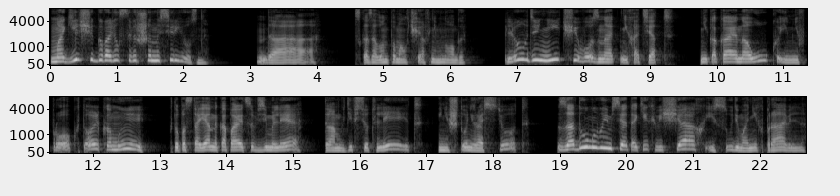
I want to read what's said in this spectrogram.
могильщик говорил совершенно серьезно. «Да», — сказал он, помолчав немного, — «люди ничего знать не хотят. Никакая наука им не впрок, только мы, кто постоянно копается в земле, там, где все тлеет и ничто не растет, задумываемся о таких вещах и судим о них правильно.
